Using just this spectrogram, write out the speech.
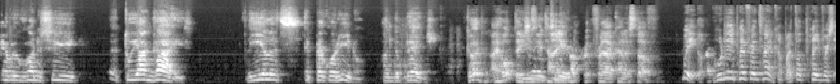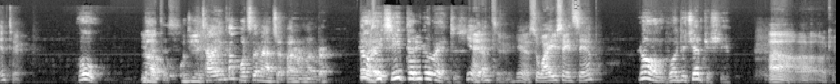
maybe we're going to see uh, two young guys, Yildiz and Pecorino on the bench. Good. I hope they use the Italian Cup for, for, that kind of stuff. Wait, who do they play for the Italian Cup? I thought they played versus Inter. Who? No, the Italian Cup. What's the matchup? I don't remember. No, it's Inter Juventus. Yeah, yeah, Inter. Yeah. So why are you saying Samp? No, for the championship. Ah, oh, okay.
